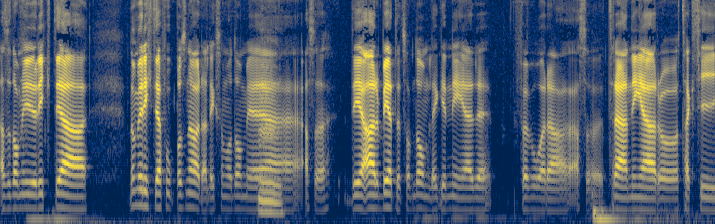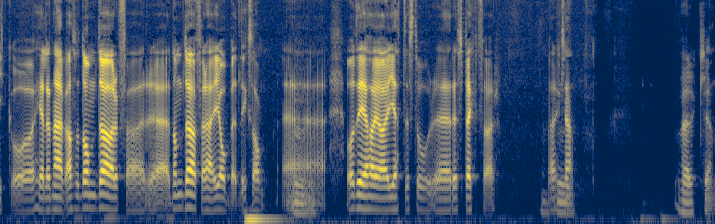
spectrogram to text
alltså, de är ju riktiga, de är riktiga fotbollsnördar liksom, och de är, mm. alltså, det arbetet som de lägger ner för våra alltså, träningar och taktik och hela den här, alltså de dör för, de dör för det här jobbet liksom. Mm. Eh, och det har jag jättestor eh, respekt för. Verkligen. Mm. Verkligen.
